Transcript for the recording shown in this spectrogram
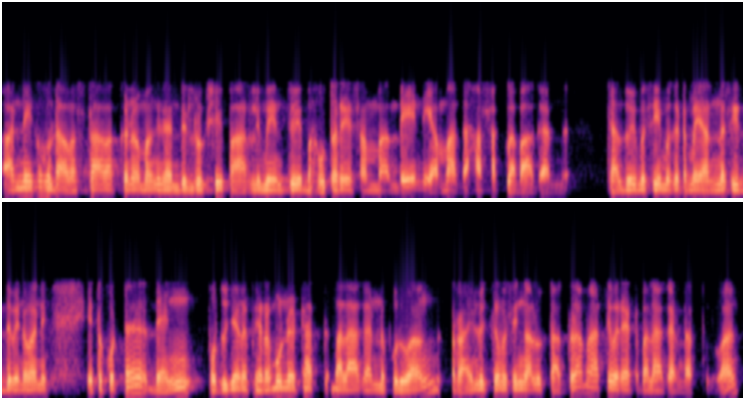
අන්න ඒක හොඳ අවස්ථාවක් වෙනවා මගේ දැන්දිල් රුක්ෂී පාර්ලිමේන්තුවේ බහුතරය සම්බන්ධයෙන් යම් අදහසක් ලබා ගන්න. චන්දු විමසීමකටම යන්න සිද්ධ වෙනවනේ. එතකොට දැන් පොදු ජන පෙරමුණටත් බලා ගන්න පුළුවන් රනිල් වික්‍රමසිංහ අලුත් අග්‍රාමාත්‍යවරයාට බලා ගන්නත් පුළුවන්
